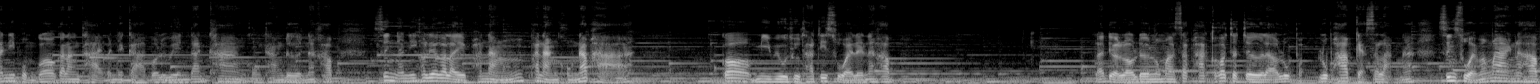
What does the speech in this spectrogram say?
และนี่ผมก็กำลังถ่ายบรรยากาศบริเวณด้านข้างของทางเดินนะครับ ซึ่งอันนี้เขาเรียกอะไรผนังผนังของหน้าผา ก็มีวิวทิวทัศน์ที่สวยเลยนะครับ แล้วเดี๋ยวเราเดินลงมาสักพักก็จะเจอแล้วรูปรูปภาพแกะสลักนะ ซึ่งสวยมากๆนะครับ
